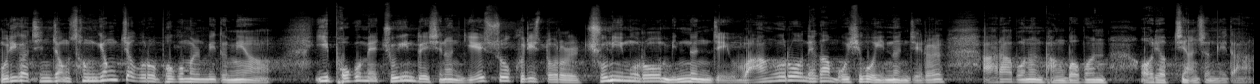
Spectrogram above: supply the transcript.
우리가 진정 성경적으로 복음을 믿으며 이 복음의 주인 되시는 예수 그리스도를 주님으로 믿는지 왕으로 내가 모시고 있는지를 알아보는 방법은 어렵지 않습니다.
